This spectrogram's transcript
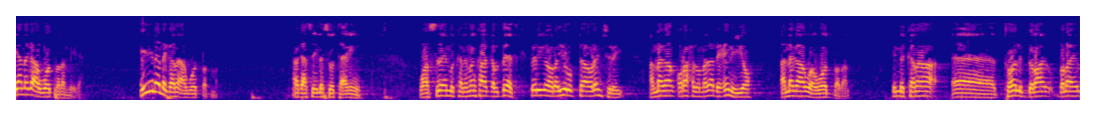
yaa naga awood badan bay yidhahdeen cidina nagama awood badna. Halkaasay la soo taagan yihiin waa sida imika nimankaa galbeedka berigii hore yurubtaa odhan jiray annagaan qoraxdu naga dhicin iyo annagaa u awood badan imikana tony blyr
